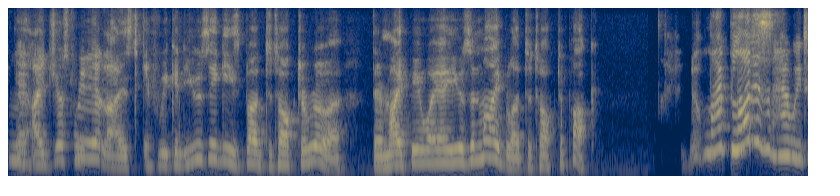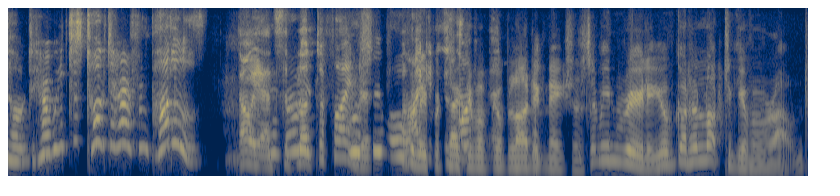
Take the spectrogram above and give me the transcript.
Yeah, Mm. I just realized if we could use Iggy's blood to talk to Rua, there might be a way of using my blood to talk to Puck. No, my blood isn't how we talk to her. We just talk to her from puddles. Oh yeah, it's the blood to find You seem Well, overly could protective of your blood, Ignatius. I mean, really, you've got a lot to give around.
